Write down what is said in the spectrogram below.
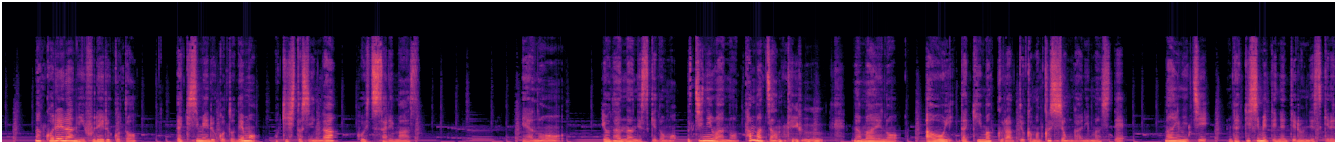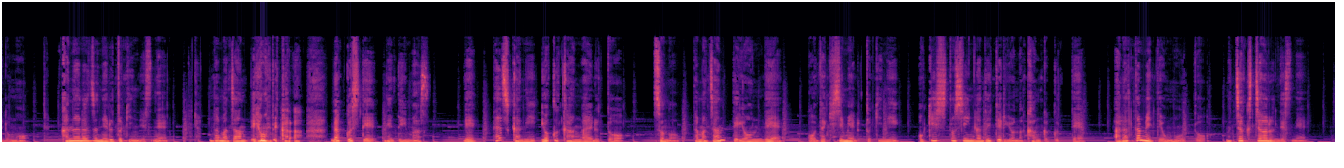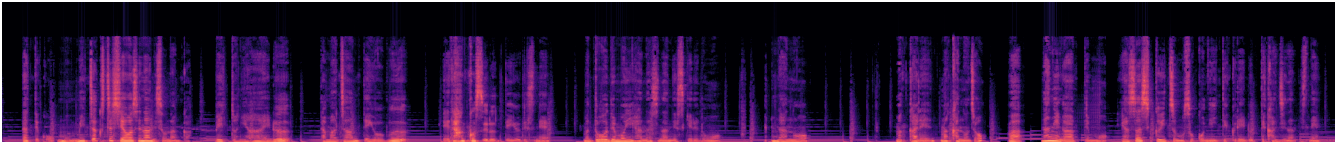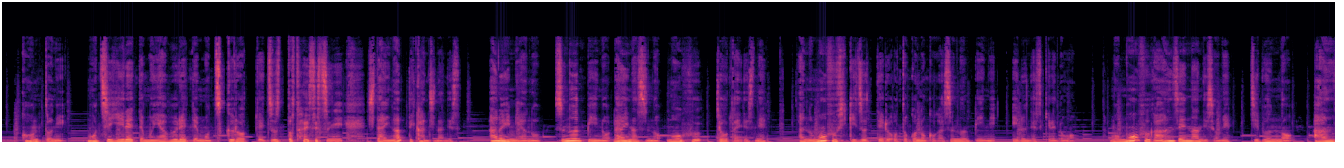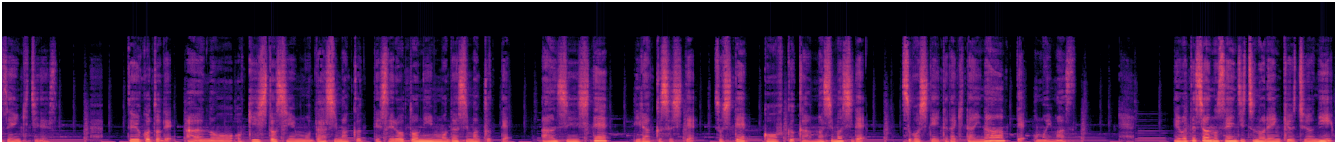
まあ、これらに触れること、抱きしめることでもオキシトシンが放出されます。であの、余談なんですけども、うちにはあの、たまちゃんっていう名前の青い抱き枕っていうか、まあ、クッションがありまして、毎日抱きしめて寝てるんですけれども、必ず寝る時にですね、たまちゃんって呼んでから抱っこして寝ています。で、確かによく考えると、その、たまちゃんって呼んで、こう抱きしめる時に、オキシトシンが出てるような感覚って、改めて思うと、むちゃくちゃあるんですね。だってこう、もうめちゃくちゃ幸せなんですよ、なんか。ベッドに入る、たまちゃんって呼ぶ、え抱っこするっていうですね。まあ、どうでもいい話なんですけれども、あの、まあ、彼、まあ、彼女は何があっても優しくいつもそこにいてくれるって感じなんですね。本当に。もうちぎれても破れても作ろうってずっと大切にしたいなって感じなんです。ある意味あの、スヌーピーのライナスの毛布状態ですね。あの、毛布引きずってる男の子がスヌーピーにいるんですけれども、もう毛布が安全なんですよね。自分の安全基地です。ということで、あの、オキシトシンも出しまくって、セロトニンも出しまくって、安心して、リラックスして、そして幸福感マシマシで過ごしていただきたいなって思います。で私はあの先日の連休中に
